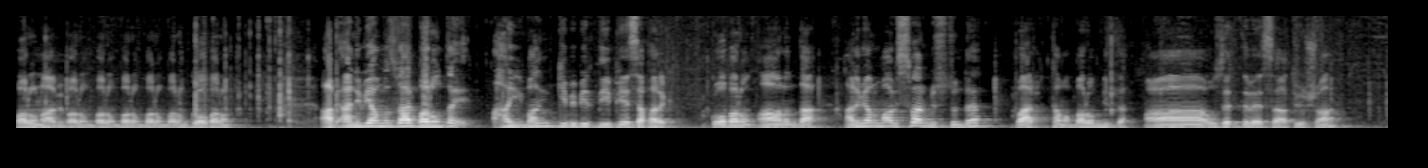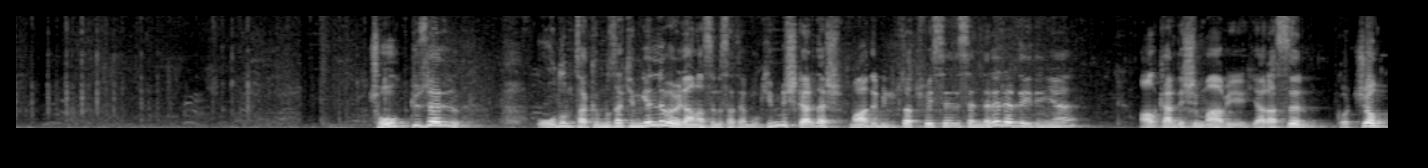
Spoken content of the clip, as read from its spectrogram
Baron abi baron baron baron baron baron go baron. Abi Anivia'mız var baronda hayvan gibi bir DPS yaparak. Go baron anında. Anivia'nın mavisi var mı üstünde? Var. Tamam baron bizde. Aa Uzetti vs atıyor şu an. Çok güzel. Oğlum takımımıza kim geldi böyle anasını satayım? Bu kimmiş kardeş? Madem 365 senede sen nerelerdeydin ya? Al kardeşim maviyi. Yarasın. Koçum.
